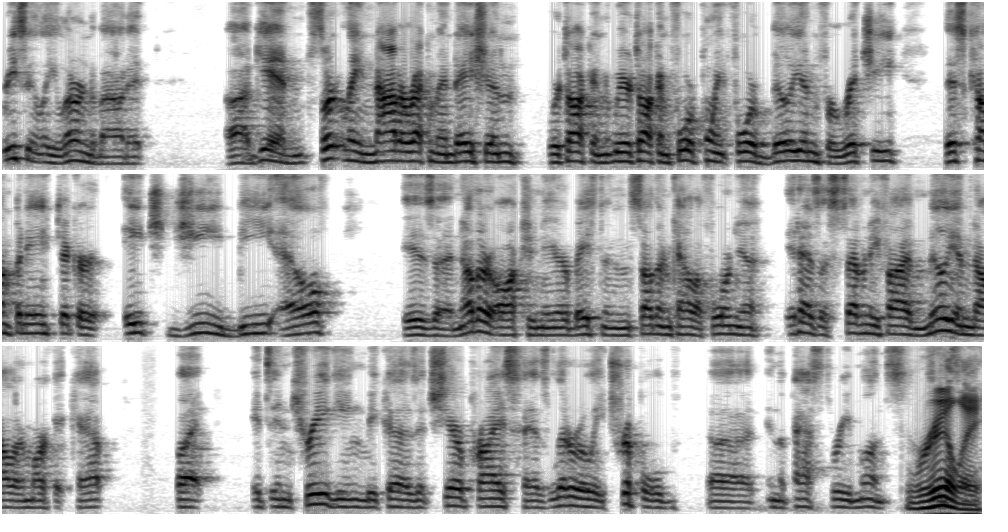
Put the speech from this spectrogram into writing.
recently learned about it. Uh, again, certainly not a recommendation. We're talking we were talking 4.4 billion for Ritchie. This company, ticker HGBL, is another auctioneer based in Southern California. It has a 75 million dollar market cap, but it's intriguing because its share price has literally tripled uh, in the past three months Really?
